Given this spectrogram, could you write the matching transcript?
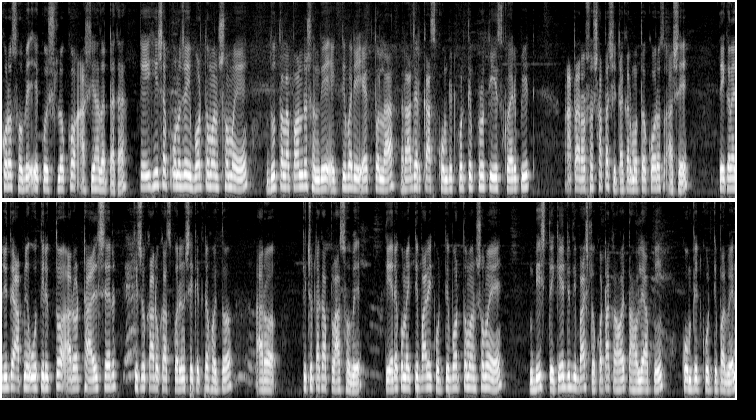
খরচ হবে একুশ লক্ষ আশি হাজার টাকা। এই হিসাব অনুযায়ী বর্তমান সময়ে দুতলা ফাউন্ডেশন দিয়ে একটি বাড়ি একতলা রাজের কাজ কমপ্লিট করতে প্রতি স্কোয়ার ফিট আঠারোশো সাতাশি টাকার মতো খরচ আসে। তো এখানে যদি আপনি অতিরিক্ত আরও টাইলসের কিছু কারও কাজ করেন, সেক্ষেত্রে হয়তো আরও কিছু টাকা প্লাস হবে। তো এরকম একটি বাড়ি করতে বর্তমান সময়ে বিশ থেকে যদি বাইশ লক্ষ টাকা হয়, তাহলে আপনি কমপ্লিট করতে পারবেন।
